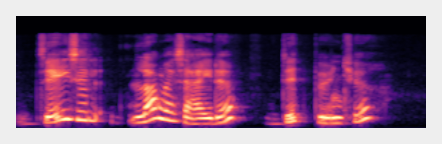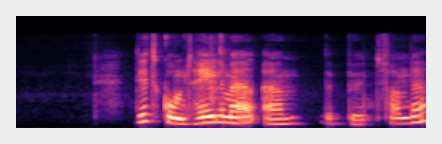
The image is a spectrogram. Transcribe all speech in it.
deze lange zijde dit puntje dit komt helemaal aan de punt van de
